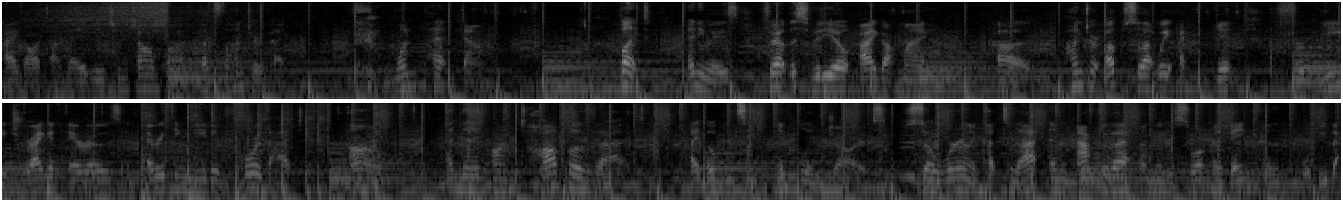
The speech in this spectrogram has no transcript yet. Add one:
I got a baby Chinchompa. That's the hunter pet. One pet down. But, anyways, throughout this video, I got my uh, hunter up so that way I could get free dragon arrows and everything needed for that. Um, and then on top of that, I opened some impling jars. So we're gonna cut to that, and then after that, I'm gonna sort my bank, and we'll be back.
